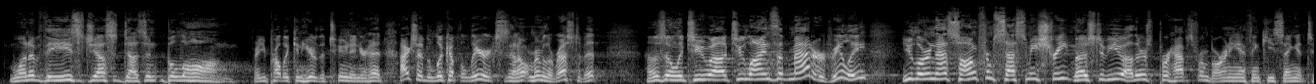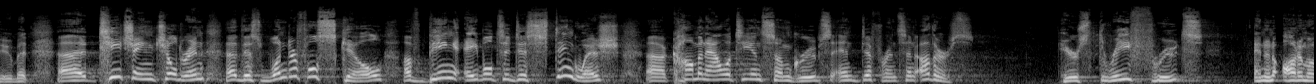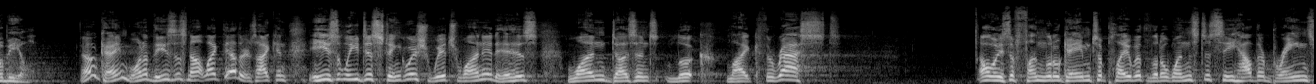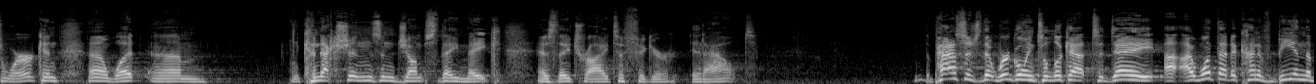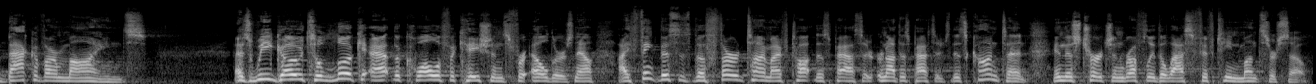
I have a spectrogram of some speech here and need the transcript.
One of these just doesn't belong. Or you probably can hear the tune in your head. I actually had to look up the lyrics because I don't remember the rest of it. Those are only two, uh, two lines that mattered, really. You learned that song from Sesame Street, most of you, others perhaps from Barney, I think he sang it too. But uh, teaching children uh, this wonderful skill of being able to distinguish uh, commonality in some groups and difference in others. Here's three fruits and an automobile. Okay, one of these is not like the others. I can easily distinguish which one it is. One doesn't look like the rest. Always a fun little game to play with little ones to see how their brains work and uh, what um, connections and jumps they make as they try to figure it out. The passage that we're going to look at today, I, I want that to kind of be in the back of our minds as we go to look at the qualifications for elders. Now, I think this is the third time I've taught this passage, or not this passage, this content in this church in roughly the last 15 months or so.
